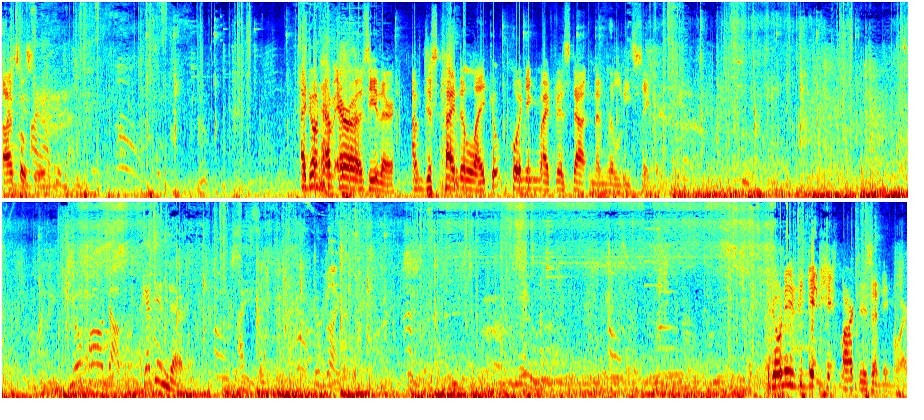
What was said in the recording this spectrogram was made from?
I'm so I scared. have your back. I don't have arrows either. I'm just kind of like pointing my fist out and then releasing. You're powered up. Get in there. succeed. You're going to. You don't even get hit markers anymore.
